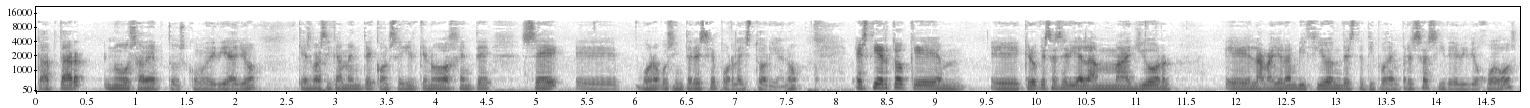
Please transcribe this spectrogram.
captar nuevos adeptos, como diría yo, que es básicamente conseguir que nueva gente se, eh, bueno, pues interese por la historia, ¿no? Es cierto que eh, creo que esa sería la mayor eh, la mayor ambición de este tipo de empresas y de videojuegos,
